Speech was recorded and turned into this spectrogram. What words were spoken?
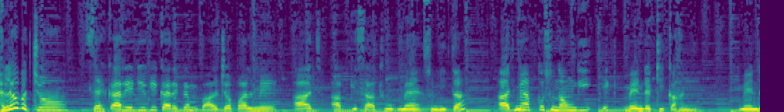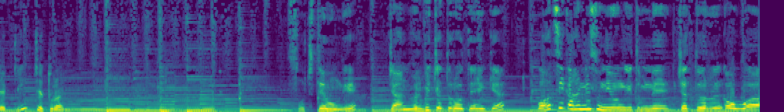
हेलो बच्चों, सहकार रेडियो के कार्यक्रम बाल चौपाल में आज आपके साथ हूँ मैं सुनीता। आज मैं आपको सुनाऊँगी एक मेंढक की कहानी, मेंढक की चतुराई। सोचते होंगे? जानवर भी चतुर होते हैं क्या? बहुत सी कहानी सुनी होंगी तुमने। चतुर कौआ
